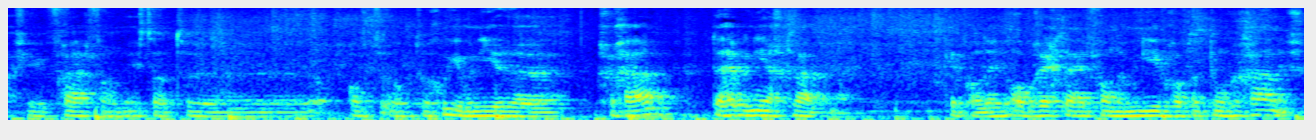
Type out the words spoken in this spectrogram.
Als je vraagt van, is dat uh, op, op, de goede manier uh, gegaan? Daar heb ik niet aan getwijfeld. Ik heb alleen de oprechtheid van de manier waarop dat toen gegaan is.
